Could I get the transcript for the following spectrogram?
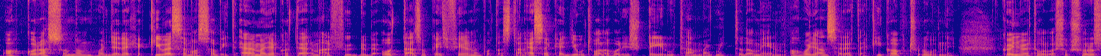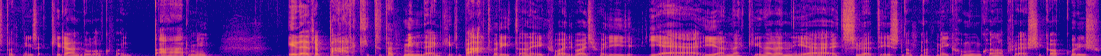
akkor azt mondom, hogy gyerekek, kiveszem a szabit, elmegyek a termálfürdőbe, ott ázok egy fél napot, aztán eszek egy jót valahol is délután, meg mit tudom én, ahogyan szeretek kikapcsolódni. Könyvet olvasok, sorozatot nézek, kirándulok, vagy bármi. Én erre bárkit, tehát mindenkit bátorítanék, vagy, vagy hogy így, yeah, ilyennek kéne lennie egy születésnapnak, még ha munkanapra esik akkor is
